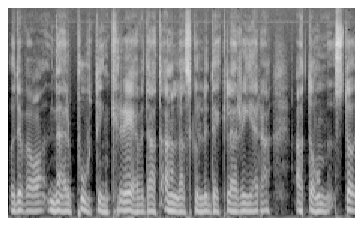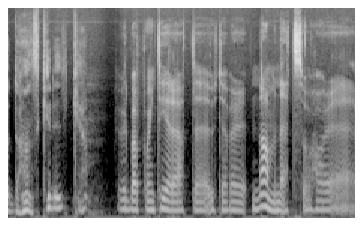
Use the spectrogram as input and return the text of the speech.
Och det var när Putin krävde att alla skulle deklarera att de stödde hans krig. Jag vill bara poängtera att uh, utöver namnet så har uh,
